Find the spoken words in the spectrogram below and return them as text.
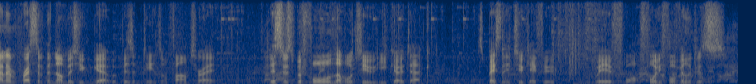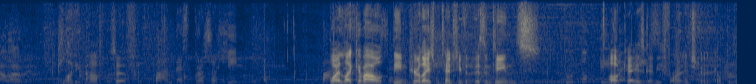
Kind of impressive the numbers you can get with Byzantines on farms, right? This was before level 2 eco tech. It's basically 2k food with, what, 44 villages? Bloody powerful Ziv. What I like about the Imperial Age potentially for the Byzantines... Okay, it's going to be foreign engineering company.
